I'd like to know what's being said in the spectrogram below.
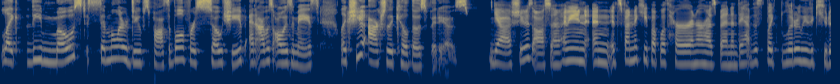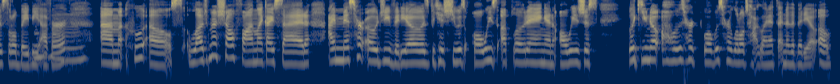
like the most similar dupes possible for so cheap, and I was always amazed. Like she actually killed those videos. Yeah, she was awesome. I mean, and it's fun to keep up with her and her husband, and they have this like literally the cutest little baby ever. Mhm. Um, who else? Loved Michelle Phan, like I said. I miss her OG videos because she was always uploading and always just like you know, oh, was her what was her little tagline at the end of the video? Oh,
